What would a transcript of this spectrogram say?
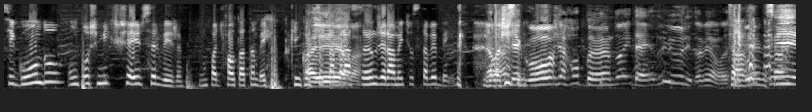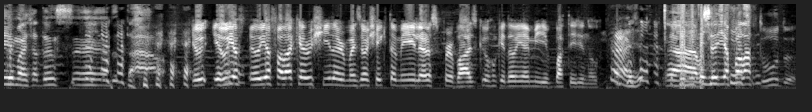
Segundo, um post mix cheio de cerveja. Não pode faltar também. Porque enquanto Aí, você tá ela. abraçando, geralmente você tá bebendo. Ela chegou já roubando a ideia do Yuri, tá vendo? Ela Tá chegou vendo clima, já dançando e tal. Eu, eu, ia, eu ia falar que era o Schiller, mas eu achei que também ele era super básico e o Ronquidão ia me bater de novo. Ah, já- Ah, você ia falar esse- tudo.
